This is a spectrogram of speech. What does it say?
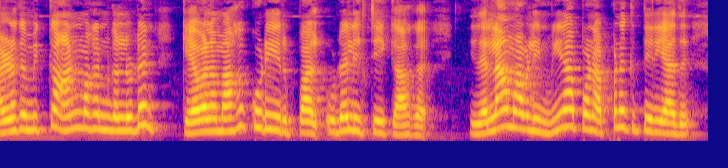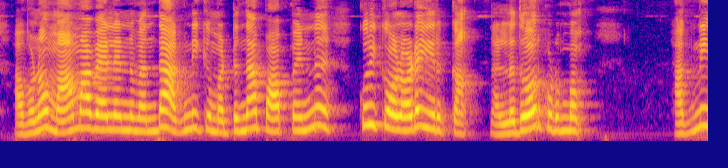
அழகுமிக்க ஆண்மகன்களுடன் கேவலமாக கூடியிருப்பாள் உடல் இச்சைக்காக. இதெல்லாம் அவளின் வீணா போன அப்பனுக்கு தெரியாது. அவனோ மாமா வேலைன்னு வந்தா அக்னிக்கு மட்டும்தான் பார்ப்பேன்னு குறிக்கோளோட இருக்கான். நல்லதோர் குடும்பம். அக்னி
